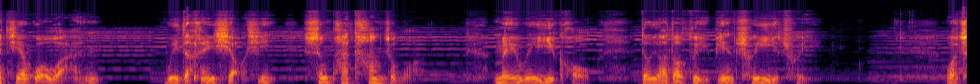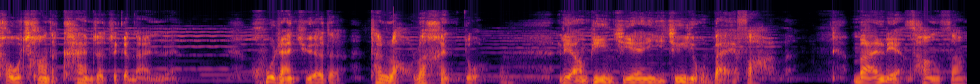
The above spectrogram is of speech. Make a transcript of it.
接过碗，喂得很小心，生怕烫着我。每喂一口，都要到嘴边吹一吹。我惆怅地看着这个男人，忽然觉得他老了很多，两鬓间已经有白发了，满脸沧桑，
